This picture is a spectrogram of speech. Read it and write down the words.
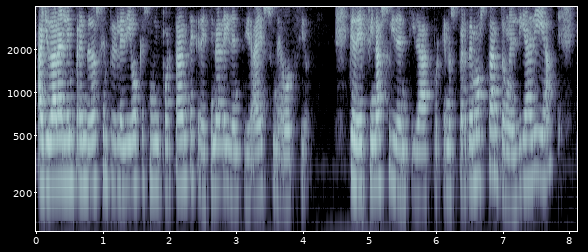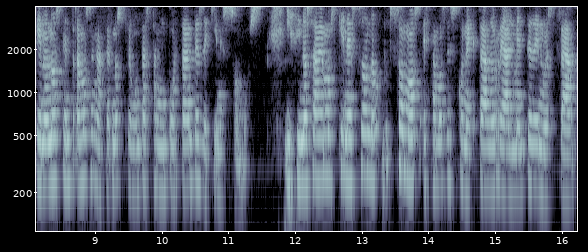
ayudar al emprendedor siempre le digo que es muy importante que defina la identidad de su negocio que defina su identidad, porque nos perdemos tanto en el día a día que no nos centramos en hacernos preguntas tan importantes de quiénes somos. Y si no sabemos quiénes somos, estamos desconectados realmente de, nuestra,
